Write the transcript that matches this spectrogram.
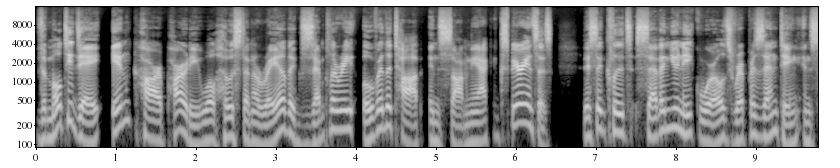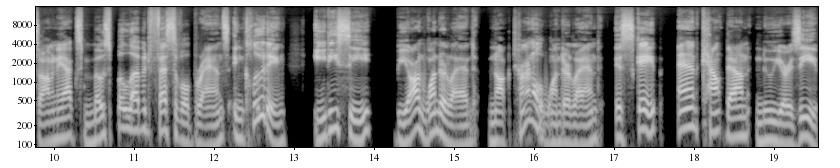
The multi day in car party will host an array of exemplary over the top Insomniac experiences. This includes seven unique worlds representing Insomniac's most beloved festival brands, including EDC, Beyond Wonderland, Nocturnal Wonderland, Escape, and Countdown New Year's Eve.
